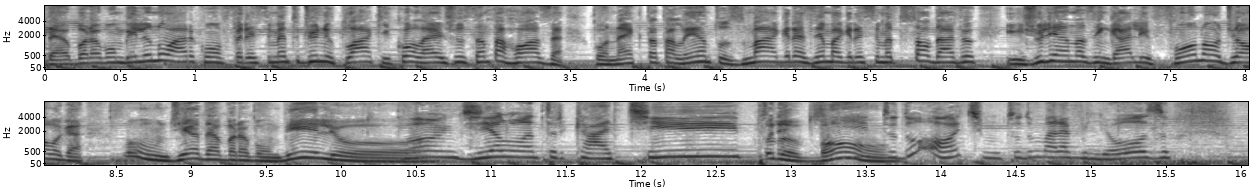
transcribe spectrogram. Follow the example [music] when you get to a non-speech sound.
Débora Bombilho no ar com oferecimento de Uniplaque, Colégio Santa Rosa, Conecta Talentos, Magras Emagrecimento Saudável e Juliana Zingali, fonoaudióloga. Bom dia, Débora Bombilho. Bom dia, Luan Turcati. Tudo aqui, bom? Tudo ótimo, tudo maravilhoso.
